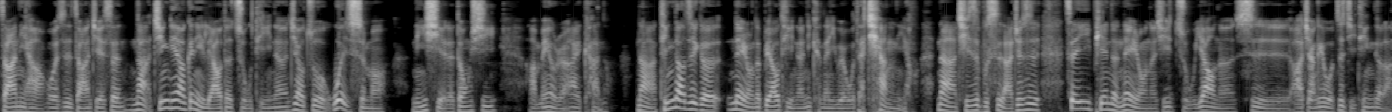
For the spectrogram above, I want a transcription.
早安，你好，我是早安杰森。那今天要跟你聊的主题呢，叫做为什么你写的东西啊没有人爱看哦。那听到这个内容的标题呢，你可能以为我在呛你哦。那其实不是啊，就是这一篇的内容呢，其实主要呢是啊讲给我自己听的啦。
